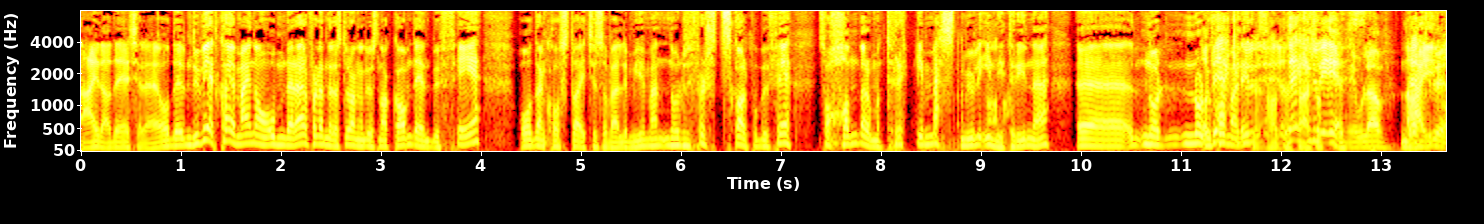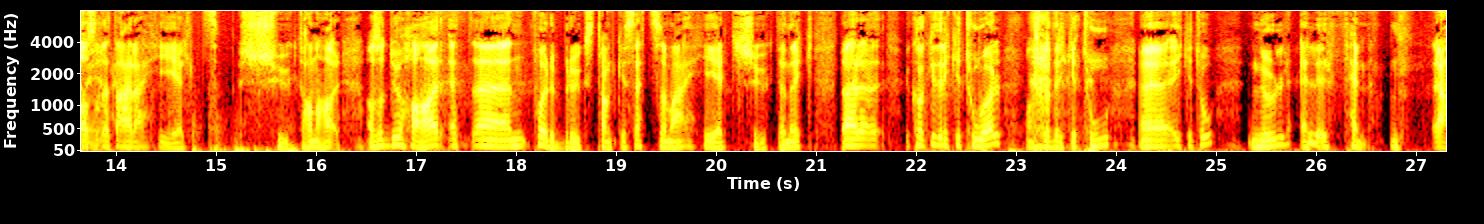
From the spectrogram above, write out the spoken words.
Nei da, det er ikke det. Og det, Du vet hva jeg mener om det der, for den restauranten du snakka om, det er en buffé, og den koster ikke så veldig mye. Men når du først skal på buffé, så handler det om å trykke mest mulig inn i trynet uh, når, når du er kommer dit. det er ikke så du enig. Olav. Er Nei, ikke enig altså dette her er helt sjukt. Han har Altså, du har et eh, forbrukstankesett som er helt sjukt, Henrik. Det er, eh, du kan ikke drikke to øl, man skal drikke to. Eh, ikke to, null eller 15. Ja,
